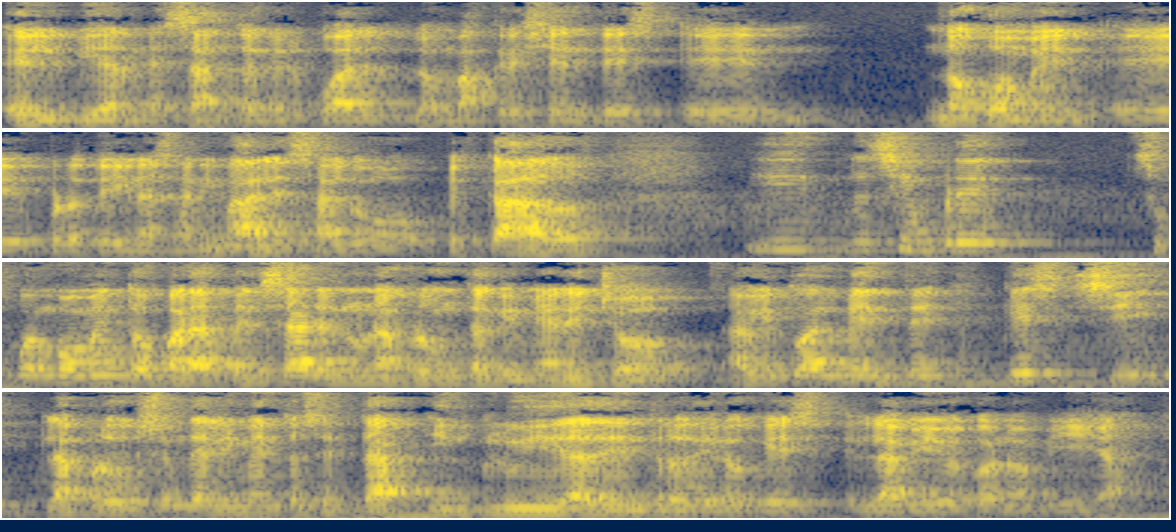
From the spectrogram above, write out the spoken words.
el Viernes Santo en el cual los más creyentes eh, no comen eh, proteínas animales, salvo pescados. Y siempre es un buen momento para pensar en una pregunta que me han hecho habitualmente, que es si la producción de alimentos está incluida dentro de lo que es la bioeconomía.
